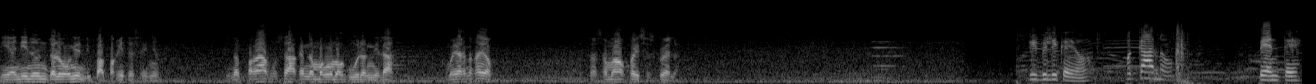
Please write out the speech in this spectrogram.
Ni Anino ng dalawang yun, di papakita sa inyo. Yun ang pangako sa akin ng mga magulang nila. Umayak na kayo. Sasama ko kayo sa eskwela. Bibili kayo? magkano? 20.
